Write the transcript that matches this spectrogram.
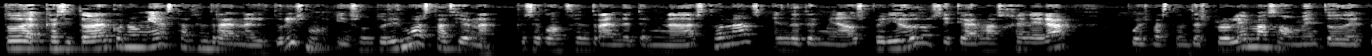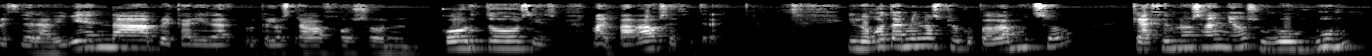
toda, casi toda la economía está centrada en el turismo y es un turismo estacional que se concentra en determinadas zonas, en determinados periodos y que además genera pues bastantes problemas, aumento del precio de la vivienda, precariedad porque los trabajos son cortos y mal pagados, etcétera, etcétera. Y luego también nos preocupaba mucho que hace unos años hubo un boom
